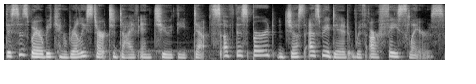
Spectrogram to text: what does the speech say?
This is where we can really start to dive into the depths of this bird, just as we did with our face layers.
